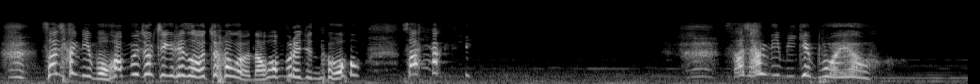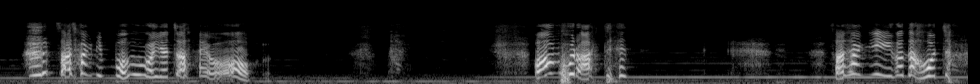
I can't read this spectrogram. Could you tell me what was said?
사장님, 뭐, 환불 정책을 해서 어쩌라고요? 나 환불해준다고? 사장님. 사장님, 이게 뭐예요? 사장님, 버그 걸렸잖아요. 환불 안 돼. 사장님, 이거 나 어쩌라.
